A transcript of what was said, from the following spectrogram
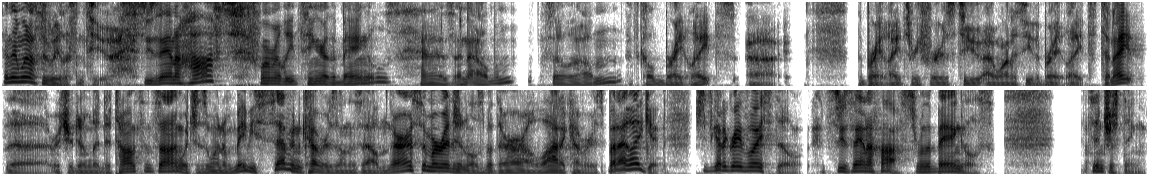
And then what else did we listen to? Susanna Hoffs, former lead singer of the Bangles, has an album, solo album. It's called Bright Lights. Uh, the Bright Lights refers to I Want to See the Bright Lights Tonight, the Richard and Linda Thompson song, which is one of maybe seven covers on this album. There are some originals, but there are a lot of covers. But I like it. She's got a great voice still. It's Susanna Hoffs from the Bangles. It's interesting.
